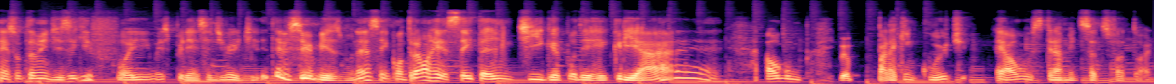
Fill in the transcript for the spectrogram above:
Hanson também disse que foi uma experiência divertida. Deve ser mesmo, né? Se encontrar uma receita antiga poder recriar é algo, para quem curte, é algo extremamente satisfatório.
